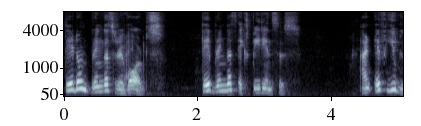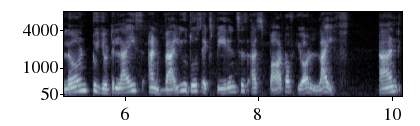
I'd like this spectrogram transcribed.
they don't bring us rewards, they bring us experiences. And if you learn to utilize and value those experiences as part of your life and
